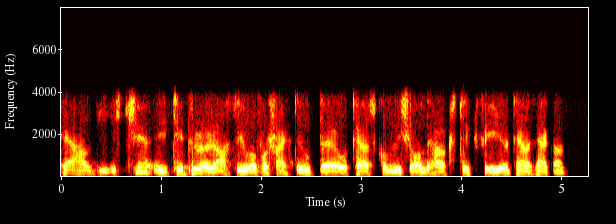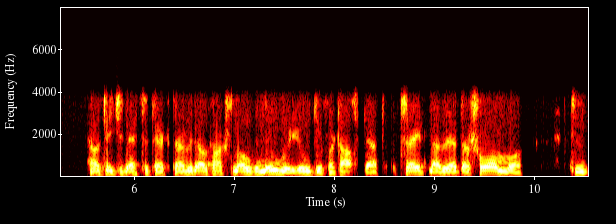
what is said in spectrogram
det er aldri ikke. Det er pura rett vi var for sent det, og det skulle vi ikke aldri ha stikk for, og det er har tidigt eftertäckt. Vi har faktiskt långt nu ut och fortalt att trejten har varit där som till,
